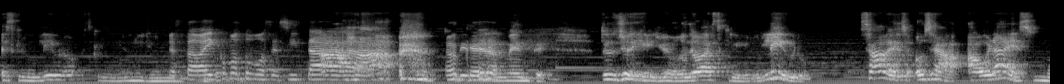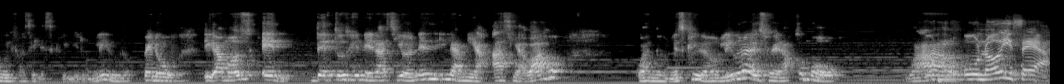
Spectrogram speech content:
Escribir un libro, escribir un libro. Yo no, Estaba ahí como tu vocecita. Ajá, literalmente. Entonces yo dije, yo voy a escribir un libro. ¿Sabes? O sea, ahora es muy fácil escribir un libro, pero digamos, de tus generaciones y la mía hacia abajo, cuando uno escribía un libro, eso era como wow. Uno odisea.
